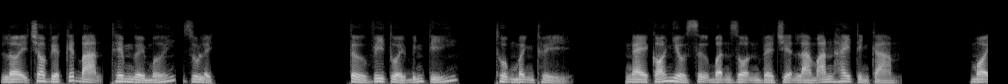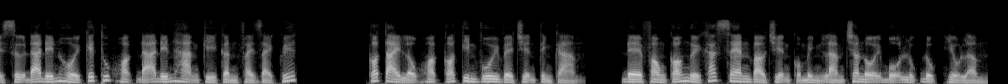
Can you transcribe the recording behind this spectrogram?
Lợi cho việc kết bạn, thêm người mới, du lịch. Tử vi tuổi Bính Tý, thuộc mệnh Thủy. Ngày có nhiều sự bận rộn về chuyện làm ăn hay tình cảm. Mọi sự đã đến hồi kết thúc hoặc đã đến hạn kỳ cần phải giải quyết. Có tài lộc hoặc có tin vui về chuyện tình cảm. Đề phòng có người khác xen vào chuyện của mình làm cho nội bộ lục đục, hiểu lầm.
